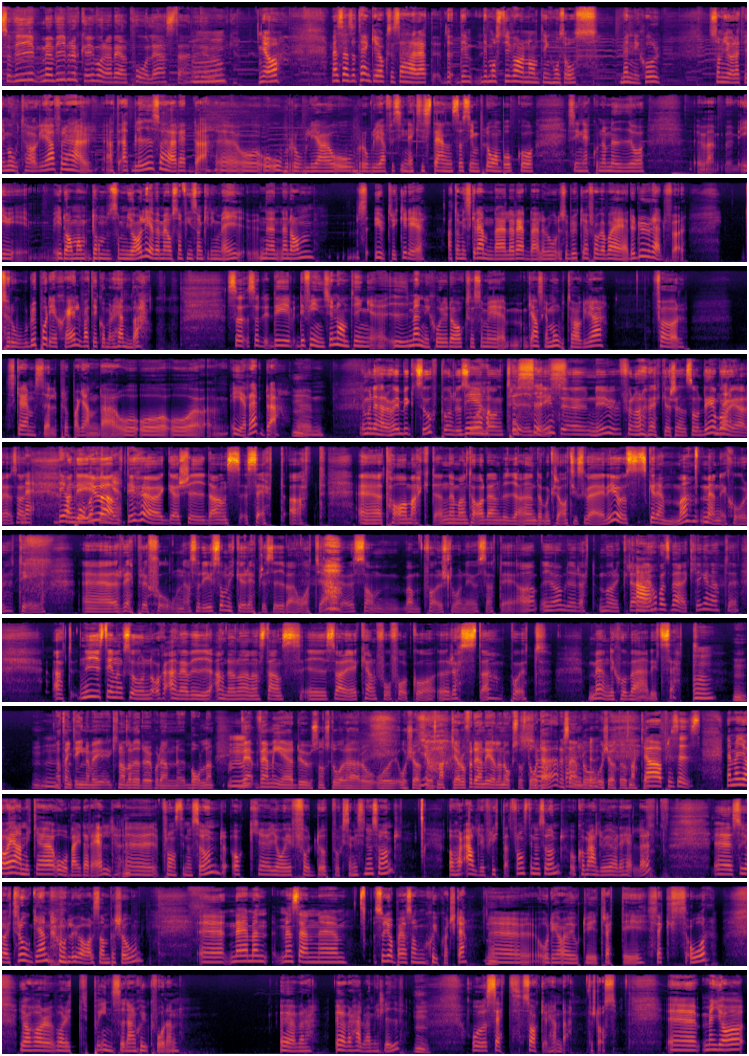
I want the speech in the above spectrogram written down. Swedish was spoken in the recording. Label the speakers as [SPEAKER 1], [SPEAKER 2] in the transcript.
[SPEAKER 1] så vi, men vi brukar ju vara väl pålästa.
[SPEAKER 2] Mm. Ja, men sen så tänker jag också så här att det, det måste ju vara någonting hos oss människor som gör att vi är mottagliga för det här, att, att bli så här rädda eh, och, och oroliga och oroliga för sin existens och sin plånbok och sin ekonomi och eh, i, i de, de som jag lever med och som finns omkring mig, när, när de uttrycker det, att de är skrämda eller rädda eller oroliga, så brukar jag fråga vad är det du är rädd för? Tror du på det själv att det kommer att hända? Så, så det- det, finns ju någonting i människor idag också som är ganska mottagliga för skrämselpropaganda och, och, och är rädda.
[SPEAKER 3] Mm.
[SPEAKER 1] Ja, men det här har ju byggts upp under
[SPEAKER 2] Det
[SPEAKER 1] så
[SPEAKER 2] har-
[SPEAKER 1] lång tid. Det är
[SPEAKER 2] precis.
[SPEAKER 1] inte nu för några veckor sedan som det
[SPEAKER 2] Nej.
[SPEAKER 1] började. Så att,
[SPEAKER 2] nej, det
[SPEAKER 1] men det är ju
[SPEAKER 2] länge.
[SPEAKER 1] alltid högersidans sätt att eh, ta makten när man tar den via en demokratisk väg. Det är ju att skrämma människor till eh, repression. Alltså det är ju så mycket repressiva åtgärder som man föreslår nu så att det, ja, jag blir rätt mörkrädd.
[SPEAKER 2] Ja.
[SPEAKER 1] Jag hoppas verkligen att eh, att ni i Stenungsund och alla vi andra någon annanstans i Sverige kan få folk att rösta på ett människovärdigt sätt.
[SPEAKER 2] Mm,
[SPEAKER 3] Mm. Mm.
[SPEAKER 2] Mm.
[SPEAKER 3] Jag tänkte innan vi knallar vidare på den bollen.
[SPEAKER 2] mm.
[SPEAKER 3] Vem, vem är du som står här och, och, och tjötar
[SPEAKER 1] Ja.
[SPEAKER 3] och snackar och för den delen också står där
[SPEAKER 2] Tjötar.
[SPEAKER 3] sen då och tjötar och snackar?
[SPEAKER 2] Ja, precis. Nej, men jag är Annika Åberg Darell
[SPEAKER 3] Mm.
[SPEAKER 2] eh, från Stenungsund och eh, jag är född och uppvuxen i Stenungsund. Och har aldrig flyttat från Stenungsund och kommer aldrig att göra det heller. Eh, så jag är trogen och lojal som person. Eh, nej men, men sen eh, så jobbar jag som sjuksköterska eh, och det har jag gjort i 36 år. Jag har varit på insidan sjukvården över, över halva mitt liv
[SPEAKER 3] Mm.
[SPEAKER 2] och sett saker hända förstås. Men jag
